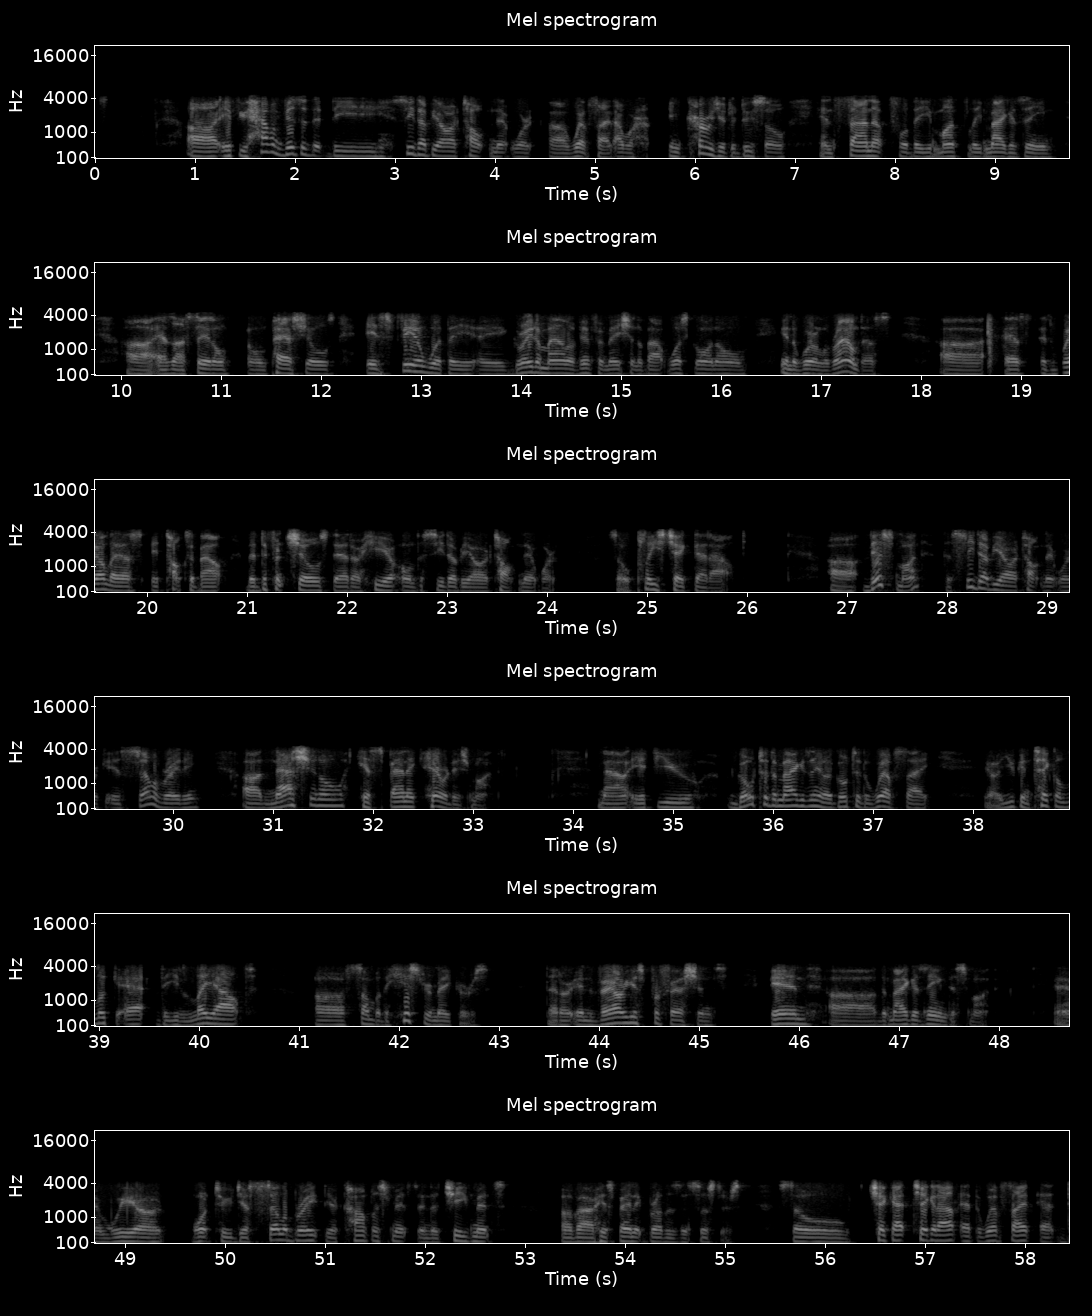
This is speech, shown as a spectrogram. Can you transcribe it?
Uh, if you haven't visited the CWR Talk Network uh, website, I would encourage you to do so and sign up for the monthly magazine. Uh, as I've said on, on past shows, it's filled with a, a great amount of information about what's going on in the world around us, uh, as, as well as it talks about the different shows that are here on the CWR Talk Network. So please check that out. Uh, this month, the CWR Talk Network is celebrating uh, National Hispanic Heritage Month. Now, if you go to the magazine or go to the website, you, know, you can take a look at the layout of some of the history makers that are in various professions in uh, the magazine this month. And we uh, want to just celebrate the accomplishments and achievements of our Hispanic brothers and sisters. So check out check it out at the website at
